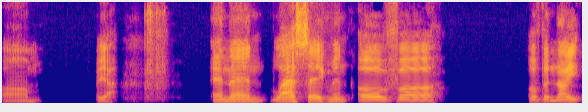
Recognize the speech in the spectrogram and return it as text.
Um, but yeah, and then last segment of uh of the night,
